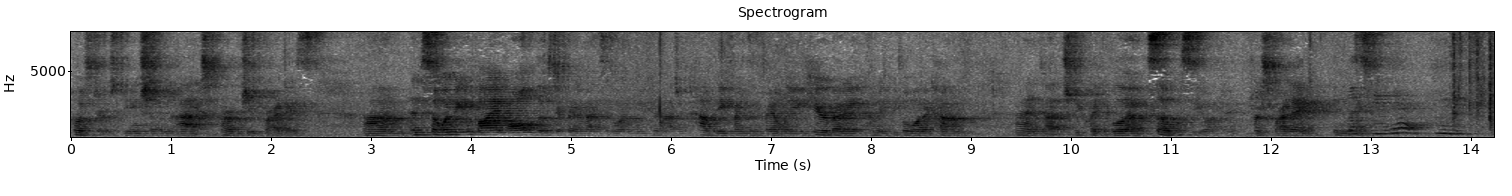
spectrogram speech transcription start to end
posters being shown at RMG Fridays. Um, and so when we combine all of those different events in one, you can imagine how many friends and family hear about it, how many people want to come, and uh, it should be quite the blowout. So we'll see you on the first Friday in May. We'll see you there.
